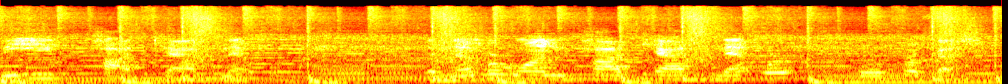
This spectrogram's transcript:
Bleav Podcast Network, the number one podcast network for professionals.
